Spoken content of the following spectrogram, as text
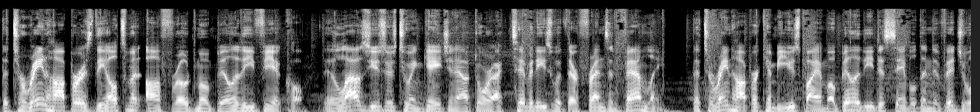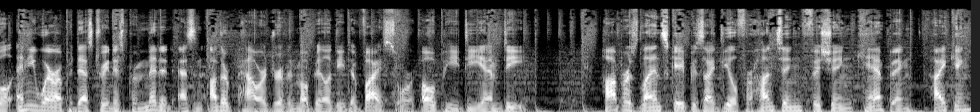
The Terrain Hopper is the ultimate off-road mobility vehicle. It allows users to engage in outdoor activities with their friends and family. The terrain hopper can be used by a mobility-disabled individual anywhere a pedestrian is permitted as an other power-driven mobility device, or OPDMD. Hopper's landscape is ideal for hunting, fishing, camping, hiking,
